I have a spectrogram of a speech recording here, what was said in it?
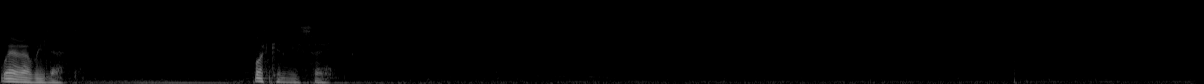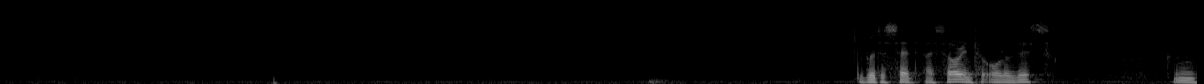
Where are we left? What can we say? The Buddha said, I saw into all of this. On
